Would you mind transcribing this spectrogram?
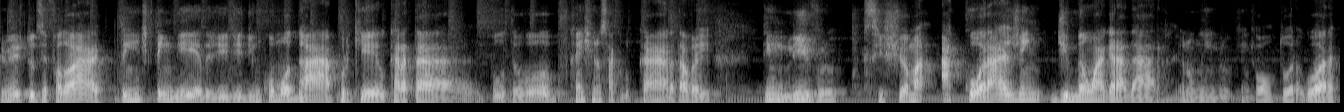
primeiro de tudo, você falou, ah, tem gente que tem medo de, de, de, incomodar, porque o cara tá. Puta, eu vou ficar enchendo o saco do cara tal. Vai... Tem um livro que se chama A Coragem de Não Agradar. Eu não lembro quem que é o autor agora.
